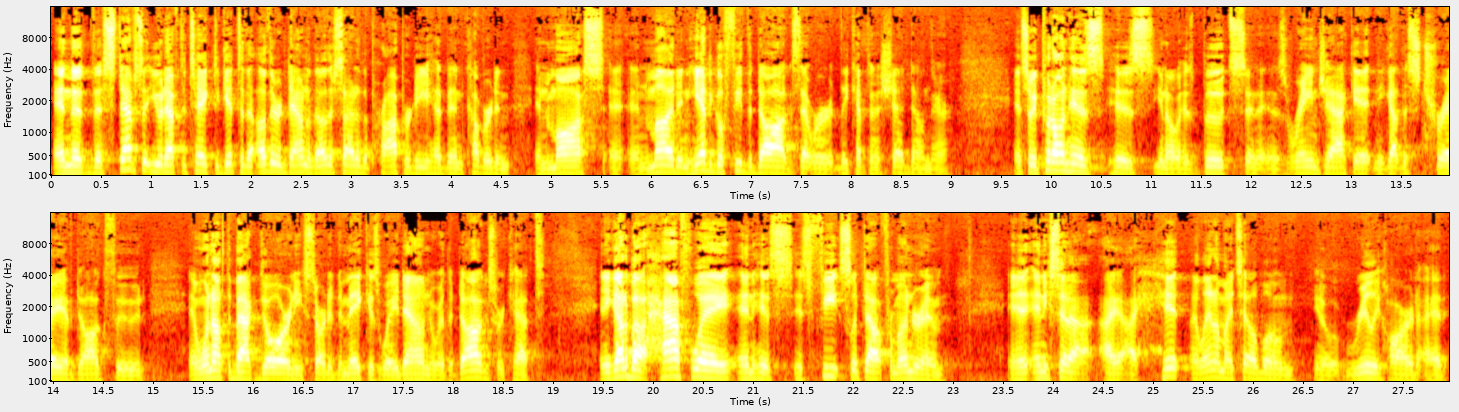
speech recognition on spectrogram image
And the, the steps that you would have to take to get to the other, down to the other side of the property had been covered in, in moss and, and mud. And he had to go feed the dogs that were, they kept in a shed down there. And so he put on his, his, you know, his boots and, his rain jacket, and he got this tray of dog food and went out the back door and he started to make his way down to where the dogs were kept. And he got about halfway, and his, his feet slipped out from under him. And, and he said, I, I, I, hit, I landed on my tailbone, you know, really hard. I had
